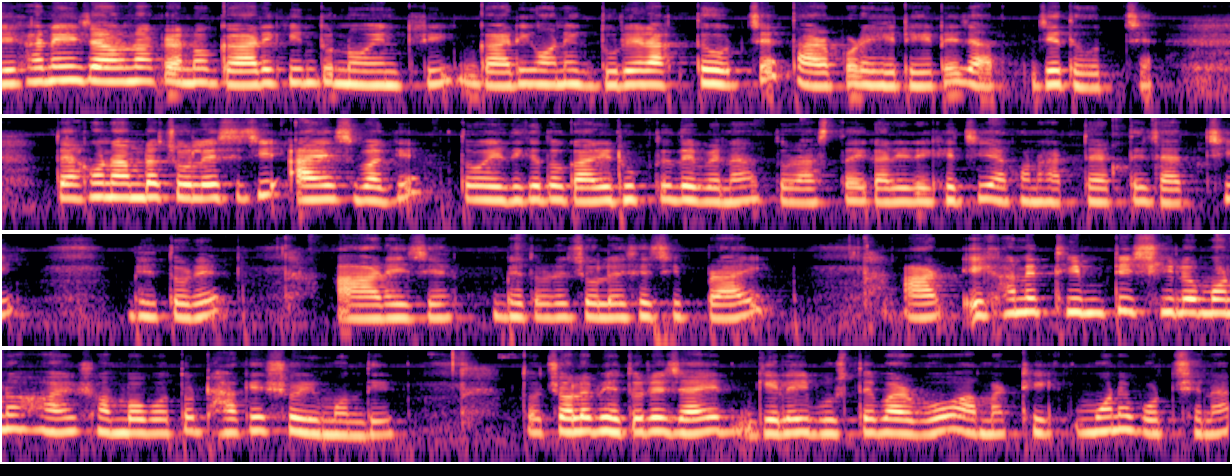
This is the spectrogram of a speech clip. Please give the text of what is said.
যেখানেই যাও না কেন, গাড়ি কিন্তু নো এন্ট্রি গাড়ি অনেক দূরে রাখতে হচ্ছে, তারপরে হেঁটে হেঁটে যেতে হচ্ছে। তো এখন আমরা চলে এসেছি আয়েসবাগে তো এদিকে তো গাড়ি ঢুকতে দেবে না। তো রাস্তায় গাড়ি রেখেছি, এখন হাঁটতে হাঁটতে যাচ্ছি ভেতরে। আর এই যে ভেতরে চলে এসেছি প্রায়। আর এখানে থিমটি ছিল মনে হয় সম্ভবত ঢাকেশ্বরী মন্দির। তো চলো ভেতরে যাই, গেলেই বুঝতে পারব, আমার ঠিক মনে পড়ছে না,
